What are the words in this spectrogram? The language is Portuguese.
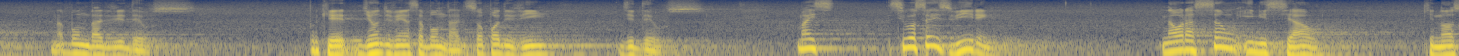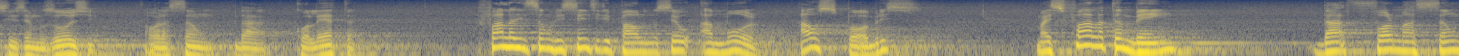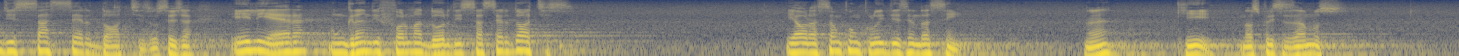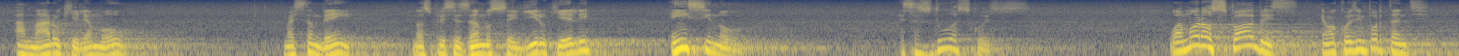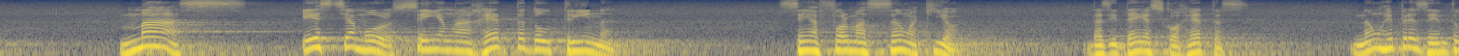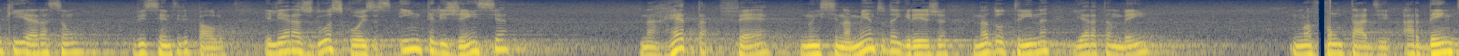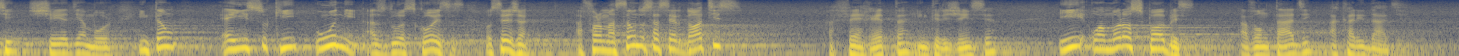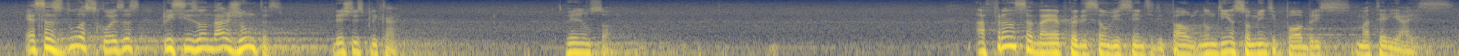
na bondade de Deus. Porque de onde vem essa bondade? Só pode vir de Deus. Mas se vocês virem na oração inicial que nós fizemos hoje, a oração da coleta, fala de São Vicente de Paulo no seu amor aos pobres, mas fala também da formação de sacerdotes, ou seja, ele era um grande formador de sacerdotes. E a oração conclui dizendo assim, né, que nós precisamos amar o que ele amou, mas também nós precisamos seguir o que ele ensinou. Essas duas coisas. O amor aos pobres é uma coisa importante. Mas este amor sem uma reta doutrina, sem a formação aqui, ó, das ideias corretas, não representa o que era São Vicente de Paulo. Ele era as duas coisas: inteligência na reta fé, no ensinamento da igreja, na doutrina, e era também uma vontade ardente, cheia de amor. Então, é isso que une as duas coisas, ou seja, a formação dos sacerdotes, a fé reta, inteligência, e o amor aos pobres, a vontade, a caridade. Essas duas coisas precisam andar juntas. Deixa eu explicar. Vejam só. A França da época de São Vicente de Paulo não tinha somente pobres materiais,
